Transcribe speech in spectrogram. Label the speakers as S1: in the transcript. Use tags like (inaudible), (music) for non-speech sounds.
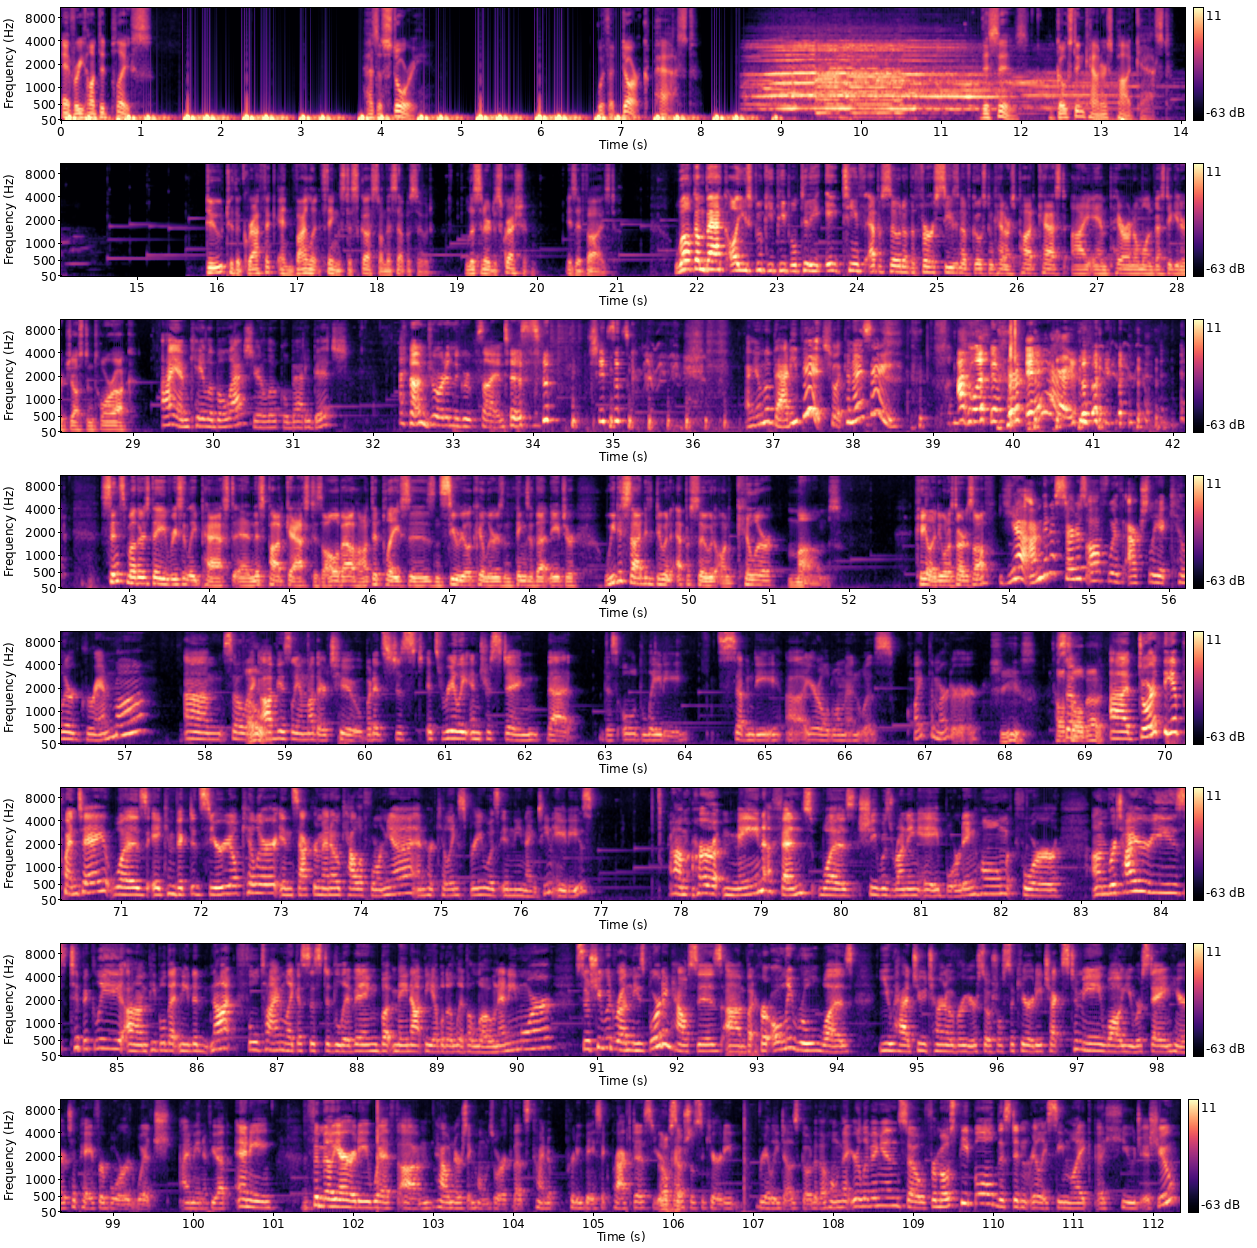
S1: Every haunted place has a story with a dark past. This is Ghost Encounters Podcast. Due to the graphic and violent things discussed on this episode, listener discretion is advised. Welcome back, all you spooky people, to the 18th episode of the first season of Ghost Encounters Podcast. I am paranormal investigator Justin Torok.
S2: I am Kayla Bolash, your local baddie bitch.
S3: And I'm Jordan, the group scientist. (laughs) Jesus Christ.
S2: I am a baddie bitch. What can I say? (laughs)
S3: I wasn't prepared. (laughs)
S1: Since Mother's Day recently passed, and this podcast is all about haunted places and serial killers and things of that nature, we decided to do an episode on killer moms. Kayla, do you want to start us off?
S2: Yeah, I'm gonna start us off with actually a killer grandma. Um, so like
S1: Oh.
S2: obviously a mother too, but it's just it's really interesting that this old lady, 70 uh, year old woman, was quite the murderer.
S1: Jeez. Tell us all about it.
S2: Uh, Dorothea Puente was a convicted serial killer in Sacramento, California, and her killing spree was in the 1980s. Um, her main offense was she was running a boarding home for um, retirees, typically um, people that needed not full time like assisted living, but may not be able to live alone anymore. So she would run these boarding houses, um, but her only rule was you had to turn over your social security checks to me while you were staying here to pay for board. Which, I mean, if you have any familiarity with um, how nursing homes work, that's kind of pretty basic practice. Your
S1: Okay.
S2: social security really does go to the home that you're living in. So for most people, this didn't really seem like a huge issue.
